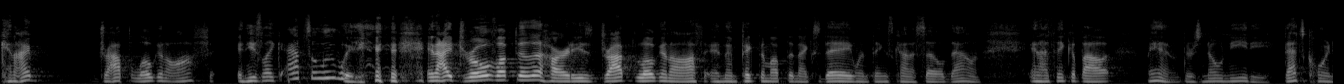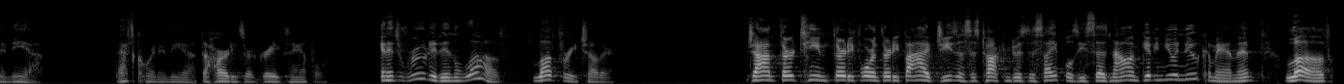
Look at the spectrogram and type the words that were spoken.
can I drop Logan off And he's like, Absolutely. and I drove up to the Hardys, dropped Logan off, and then picked him up the next day when things kind of settled down. And I think about, man, there's no needy. That's koinonia. That's koinonia. The Hardys are a great example. And it's rooted in love, love for each other. John 13, 34, and 35, Jesus is talking to his disciples. He says, Now I'm giving you a new commandment love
